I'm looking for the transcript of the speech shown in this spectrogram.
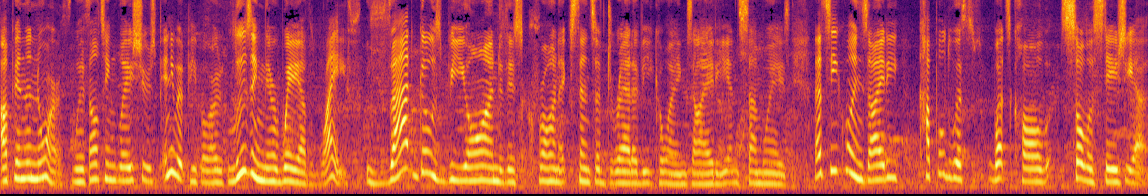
up in the north with melting glaciers, Inuit people are losing their way of life. That goes beyond this chronic sense of dread of eco anxiety in some ways. That's eco anxiety coupled with what's called solastalgia.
